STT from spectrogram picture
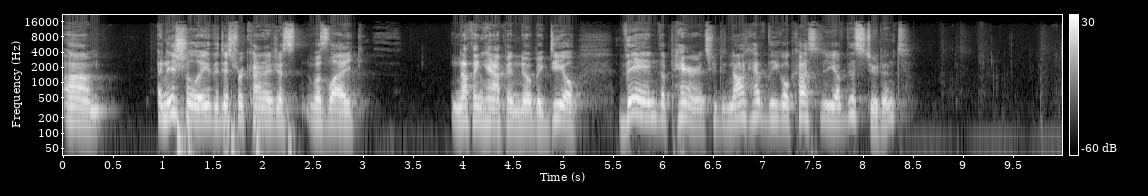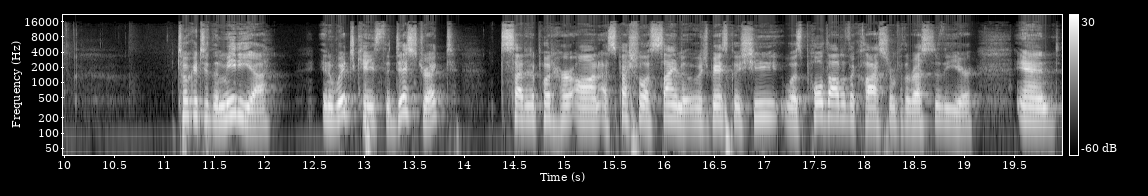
Um, initially, the district kind of just was like, nothing happened, no big deal. Then the parents who did not have legal custody of this student took it to the media, in which case the district decided to put her on a special assignment, which basically she was pulled out of the classroom for the rest of the year and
